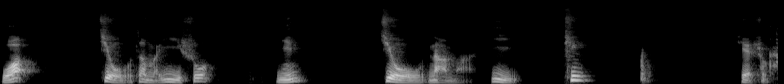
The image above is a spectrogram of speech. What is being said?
我就这么一说，您就那么一听。谢谢收看。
